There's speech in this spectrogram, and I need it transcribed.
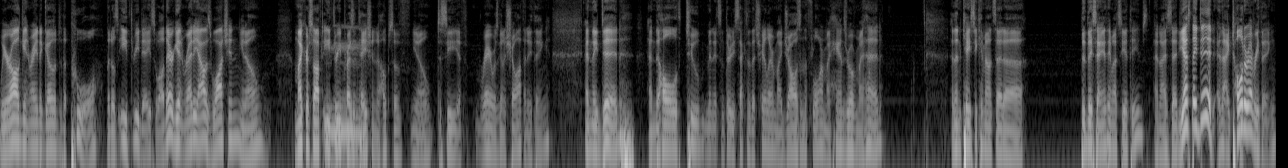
We were all getting ready to go to the pool, but it was E3 day. So while they were getting ready, I was watching, you know, Microsoft E3 Mm. presentation in hopes of, you know, to see if Rare was going to show off anything. And they did. And the whole two minutes and 30 seconds of the trailer, my jaw was on the floor, my hands were over my head. And then Casey came out and said, uh, did they say anything about Sea of Thieves? And I said, yes, they did. And I told her everything,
